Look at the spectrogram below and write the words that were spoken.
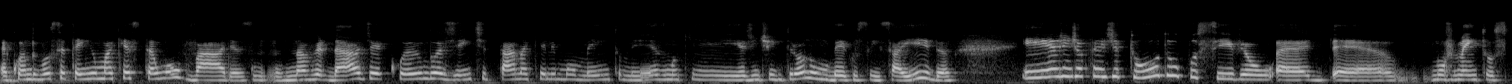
É quando você tem uma questão ou várias. Na verdade, é quando a gente tá naquele momento mesmo que a gente entrou num beco sem saída. E a gente já fez de tudo possível, é, é, movimentos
